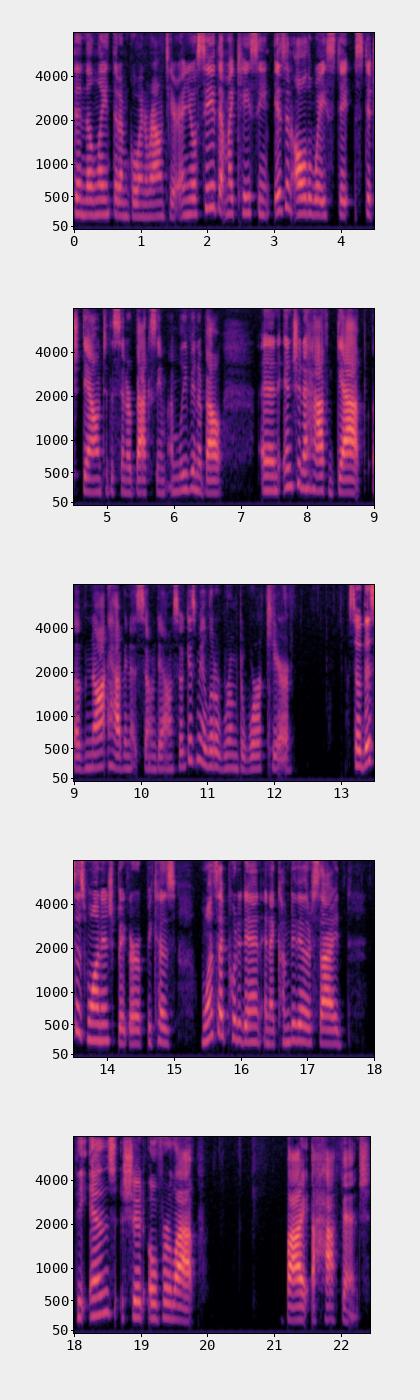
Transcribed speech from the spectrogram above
than the length that I'm going around here. And you'll see that my casing isn't all the way stitched down to the center back seam. I'm leaving about an inch and a half gap of not having it sewn down. So it gives me a little room to work here. So this is one inch bigger because once I put it in and I come to the other side, the ends should overlap by a half inch.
